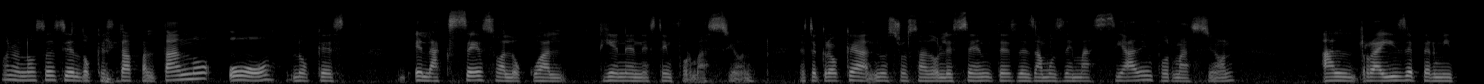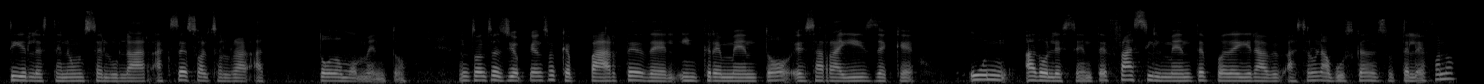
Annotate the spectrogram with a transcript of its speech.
Bueno, no sé si es lo que está faltando o lo que es el acceso a lo cual tienen esta información. Este, creo que a nuestros adolescentes les damos demasiada información al raíz de permitirles tener un celular, acceso al celular a todo momento. Entonces yo pienso que parte del incremento es a raíz de que un adolescente fácilmente puede ir a, hacer una búsqueda en su teléfono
